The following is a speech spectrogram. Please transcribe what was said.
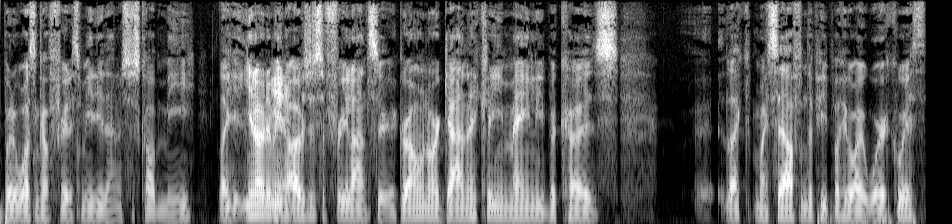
but it wasn't called fearless media then it's just called me. Like you know what i mean? Yeah. i was just a freelancer. Grown organically mainly because like myself and the people who i work with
